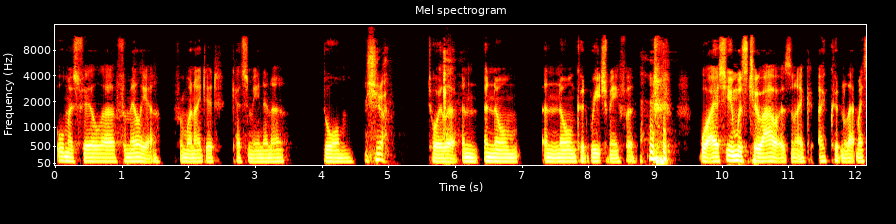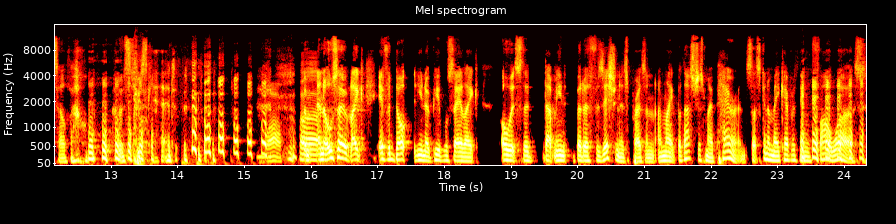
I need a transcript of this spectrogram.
almost feel uh, familiar from when I did ketamine in a dorm Yeah. toilet, and and no one and no one could reach me for what I assume was two hours, and I, I couldn't let myself out. I was too scared. Wow. Uh, and also like if a doc you know people say like oh it's the that mean but a physician is present i'm like but that's just my parents that's going to make everything far worse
